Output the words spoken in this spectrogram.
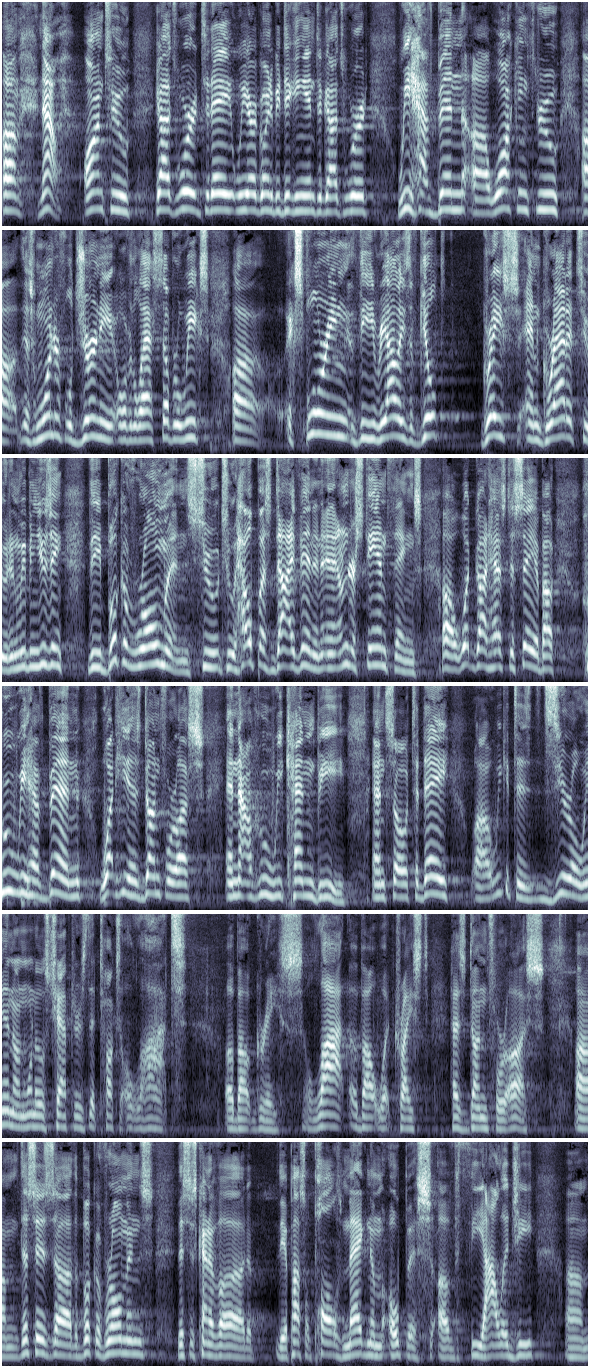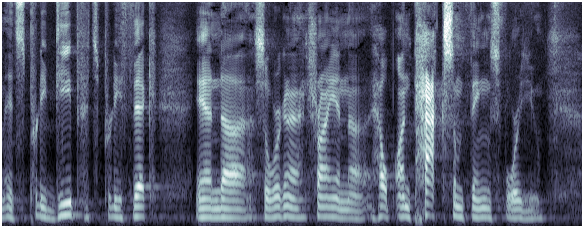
Um, now, on to God's Word. Today, we are going to be digging into God's Word. We have been uh, walking through uh, this wonderful journey over the last several weeks, uh, exploring the realities of guilt, grace and gratitude. And we've been using the book of Romans to, to help us dive in and, and understand things, uh, what God has to say about who we have been, what He has done for us, and now who we can be. And so today, uh, we get to zero in on one of those chapters that talks a lot about grace, a lot about what Christ has done for us. Um, this is uh, the book of Romans. This is kind of uh, the, Apostle Paul's magnum opus of theology. Um, it's pretty deep, it's pretty thick. And uh, so we're going to try and uh, help unpack some things for you.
